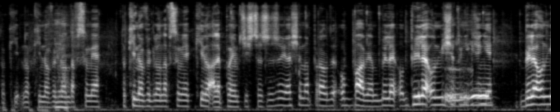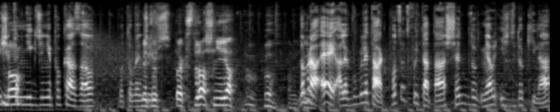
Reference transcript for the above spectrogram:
To ki no kino wygląda w sumie... To kino wygląda w sumie jak kino, ale powiem ci szczerze, że ja się naprawdę obawiam. Byle on, byle on mi się tu nigdzie nie... Byle on mi się No. tu nigdzie nie pokazał, bo to będzie już... tak strasznie ja... O, ale to- Dobra, ej, ale w ogóle tak, po co twój tata szedł do, miał iść do kina?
